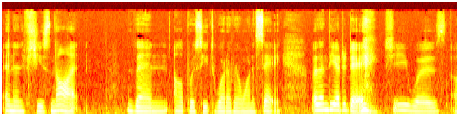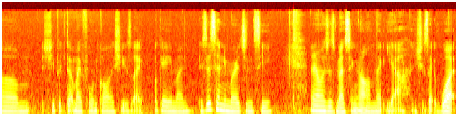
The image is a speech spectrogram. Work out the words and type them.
And if she's not, then I'll proceed to whatever I want to say. But then the other day, she was, um, she picked up my phone call and she's like, okay, man, is this an emergency? And I was just messing around, like, yeah. And she's like, what?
